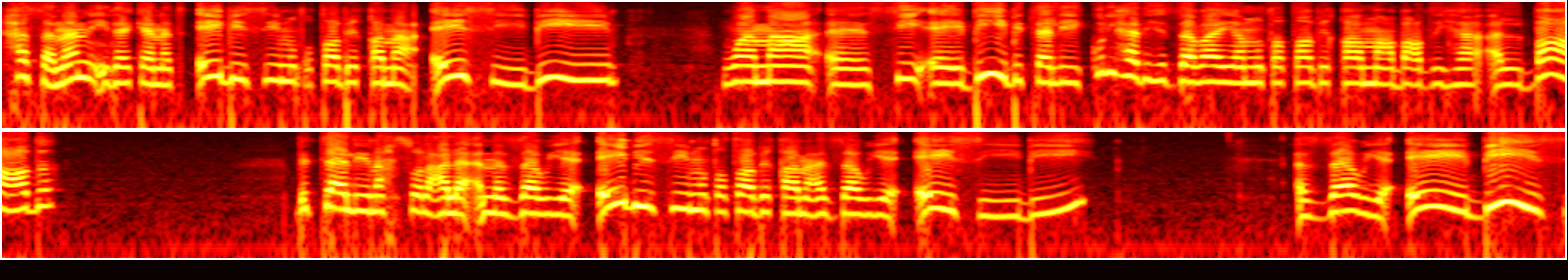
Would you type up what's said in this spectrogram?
حسنا إذا كانت ABC متطابقة مع ACB ومع CAB بالتالي كل هذه الزوايا متطابقة مع بعضها البعض. بالتالي نحصل على أن الزاوية ABC متطابقة مع الزاوية ACB الزاوية ABC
